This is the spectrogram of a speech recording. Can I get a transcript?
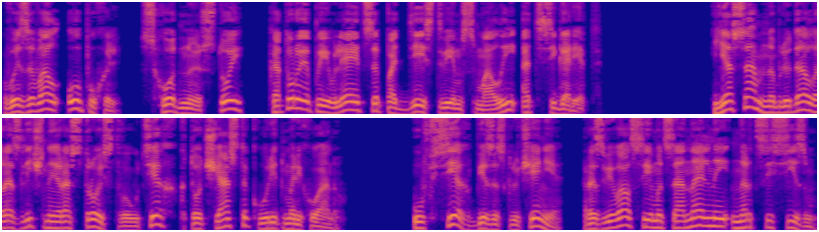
вызывал опухоль, сходную с той, которая появляется под действием смолы от сигарет. Я сам наблюдал различные расстройства у тех, кто часто курит марихуану. У всех, без исключения, развивался эмоциональный нарциссизм,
